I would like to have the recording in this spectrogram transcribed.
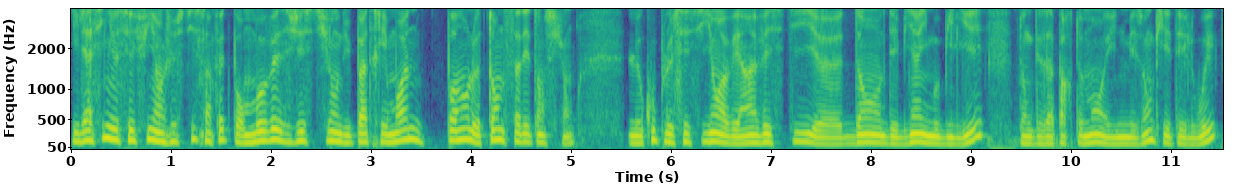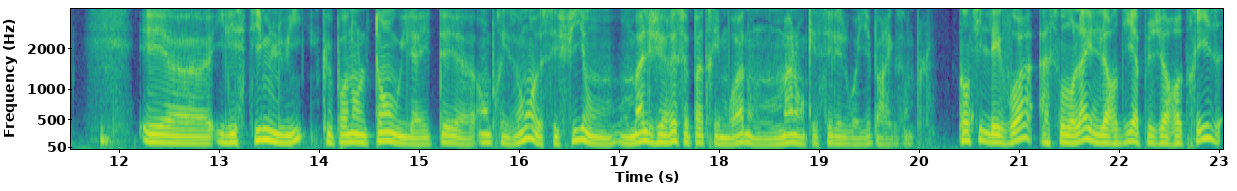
Il assigne ses filles en justice en fait pour mauvaise gestion du patrimoine pendant le temps de sa détention le couple Cessillon avait investi euh, dans des biens immobiliers, donc des appartements et une maison qui étaient loués. Et euh, il estime, lui, que pendant le temps où il a été euh, en prison, ses filles ont, ont, mal géré ce patrimoine, ont mal encaissé les loyers, par exemple. Quand il les voit, à ce moment-là, il leur dit à plusieurs reprises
